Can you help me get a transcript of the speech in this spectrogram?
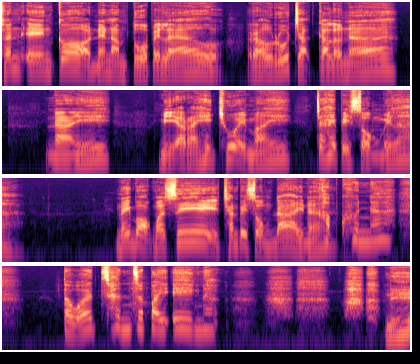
ฉันเองก็แนะนำตัวไปแล้ว เรารู้จักกันแล้วนะ ไหน มีอะไรให้ช่วยไหม จะให้ไปส่งไหมล่ะไหนบอกมาสิ ฉันไปส่งได้นะ ขอบคุณนะ แต่ว่าฉันจะไปเองนะ นี่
